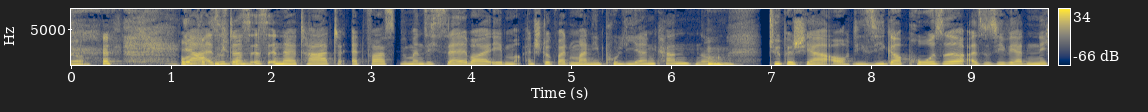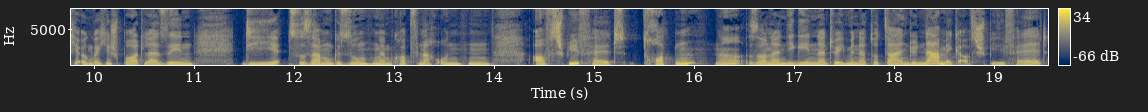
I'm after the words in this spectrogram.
Ja, aber ja also spannend. das ist in der Tat etwas, wie man sich selber eben ein Stück weit manipulieren kann. Ne? Mhm. Typisch ja auch die Siegerpose. Also Sie werden nicht irgendwelche Sportler sehen, die zusammengesunken mit dem Kopf nach unten aufs Spielfeld trotten, ne? sondern die gehen natürlich mit einer totalen Dynamik aufs Spielfeld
